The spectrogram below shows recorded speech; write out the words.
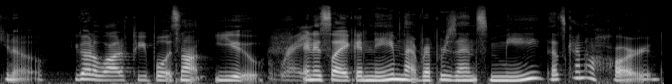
you know, you got a lot of people, it's not you. Right. And it's like a name that represents me. That's kind of hard.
